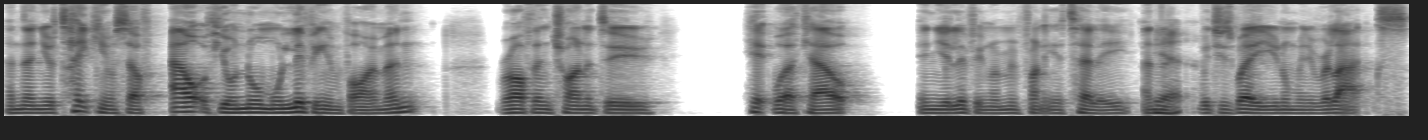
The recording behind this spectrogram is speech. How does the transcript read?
And then you're taking yourself out of your normal living environment rather than trying to do hit workout in your living room in front of your telly and Yeah. which is where you normally relax.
